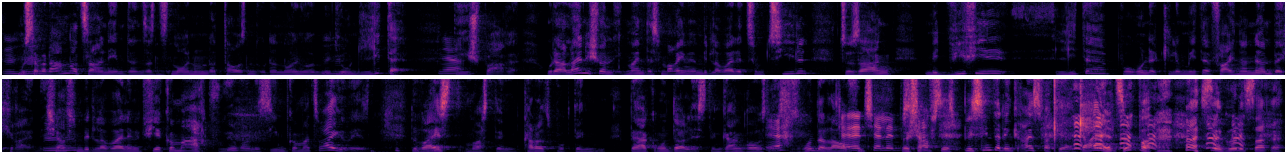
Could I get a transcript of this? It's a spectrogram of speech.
Mhm. Musst aber eine andere Zahl nehmen, dann sind es 900.000 oder 900 mhm. Millionen Liter, ja. die ich spare. Oder alleine schon, ich meine, das mache ich mir mittlerweile zum Ziel, zu sagen, mit wie viel Liter pro 100 Kilometer fahre ich nach Nürnberg rein. Ich mhm. schaffe es mittlerweile mit 4,8. Früher waren es 7,2 gewesen. Du weißt, du machst den Karlsburg den Berg runter, lässt den Gang raus, lässt es runterlaufen. Du schaffst es bis hinter den Kreisverkehr. Geil, super. Das ist eine gute Sache.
